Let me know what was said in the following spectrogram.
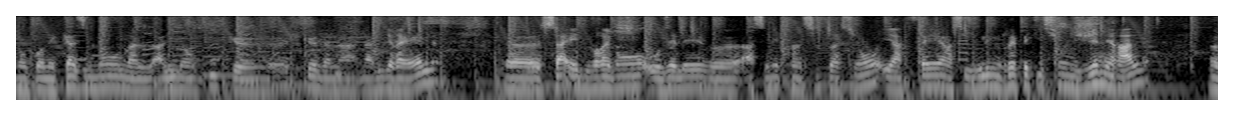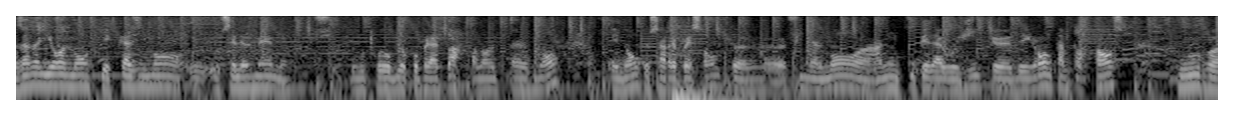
Donc on est quasiment à, l'identique que dans la vie réelle. Euh, ça aide vraiment aux élèves euh, à se mettre en situation et à faire, si vous voulez, une répétition générale dans un environnement qui est quasiment où c'est le même que vous trouvez au bloc opératoire pendant le prélèvement. Et donc, ça représente euh, finalement un outil pédagogique de grande importance pour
